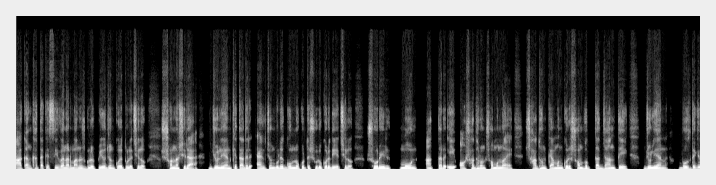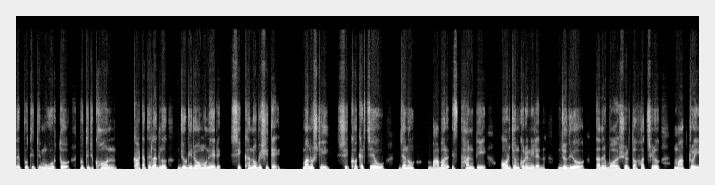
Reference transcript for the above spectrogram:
আকাঙ্ক্ষা তাকে সিভানার মানুষগুলোর প্রিয়জন করে তুলেছিল। সন্ন্যাসীরা জুলিয়ানকে তাদের একজন বলে গণ্য করতে শুরু করে দিয়েছিল। শরীর, মন, আত্মার এই অসাধারণ সমন্বয়ে সাধন কেমন করে সম্ভব তা জানতে জুলিয়ান বলতে গেলে প্রতিটি মুহূর্ত, প্রতিটি ক্ষণ কাটাতে লাগল যোগী রমণের শিক্ষানবিশিতে মানুষটি শিক্ষকের চেয়েও যেন বাবার স্থানটি অর্জন করে নিলেন। যদিও তাদের বয়সের তফাৎ ছিল মাত্রই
